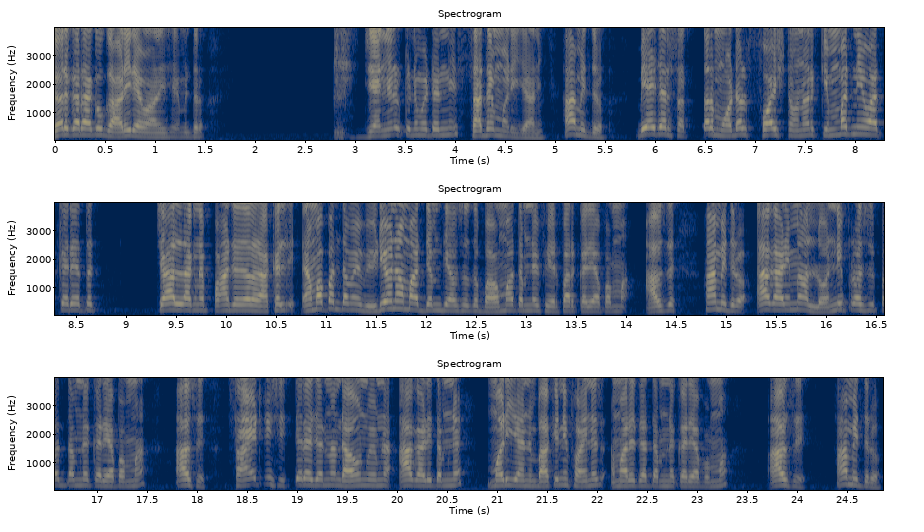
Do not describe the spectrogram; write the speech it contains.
ઘર ઘરાકું ગાડી રહેવાની છે મિત્રો. જેન્યુઅલ કિલોમીટરની સાથે મળી જવાની. હા મિત્રો, બે હજાર સત્તર મોડલ ફર્સ્ટ ઓનર કિંમતની વાત કરીએ તો ચાર લાખને પાંચ હજાર રાખેલ છે. એમાં પણ તમે વિડીયોના માધ્યમથી આવશો તો ભાવમાં તમને ફેરફાર કરી આપવામાં આવશે. હા, મિત્રો, આ ગાડીમાં લોનની પ્રોસેસ પણ તમને કરી આપવામાં આવશે. સાહીઠથી સિત્તેર હજારના ડાઉન પેમેન્ટ આ ગાડી તમને મળી જાય અને બાકીની ફાઇનાન્સ અમારે ત્યાં તમને કરી આપવામાં આવશે. હા, મિત્રો,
